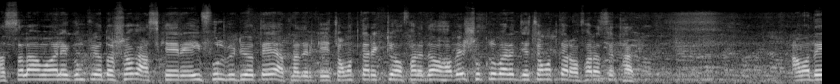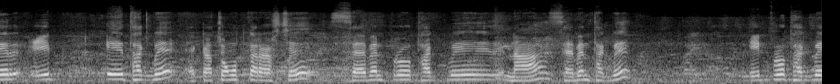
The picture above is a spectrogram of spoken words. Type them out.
আসসালামু আলাইকুম প্রিয় দর্শক, আজকের এই ফুল ভিডিওতে আপনাদেরকে চমৎকার একটি অফারে দেওয়া হবে। শুক্রবারের যে চমৎকার অফার আছে থাক, আমাদের এইট এ থাকবে, একটা চমৎকার আসছে। সেভেন প্রো থাকবে, না সেভেন থাকবে। এইট প্রো থাকবে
